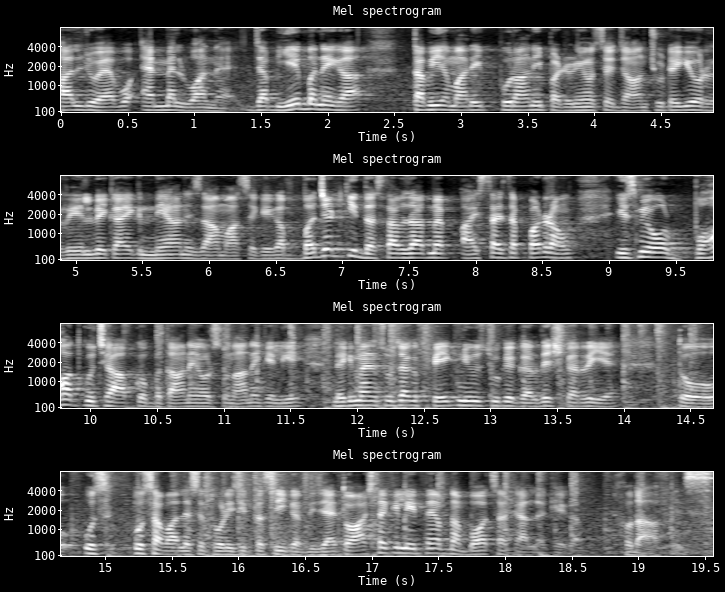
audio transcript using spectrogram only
حل جو ہے وہ ایم ایل ون ہے۔ جب یہ بنے گا، تبھی ہماری پرانی پٹڑیوں سے جان چھوٹے گی اور ریلوے کا ایک نیا نظام آ سکے گا۔ بجٹ کی دستاویزات میں آہستہ آہستہ پڑھ رہا ہوں۔ اس میں اور بہت کچھ ہے آپ کو بتانے اور سنانے کے لیے۔ لیکن میں نے سوچا کہ فیک نیوز چونکہ گردش کر رہی ہے، تو اس اس حوالے سے تھوڑی سی تصحیح کر دی جائے۔ تو آج تک کے لیے اتنے اپنا بہت سا خیال رکھے گا۔ Rodáveis.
